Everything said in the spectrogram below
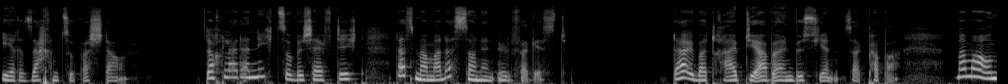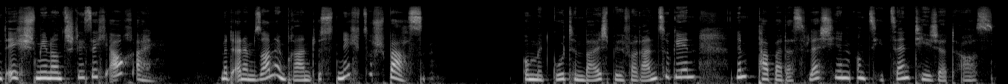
ihre Sachen zu verstauen. Doch leider nicht so beschäftigt, dass Mama das Sonnenöl vergisst. Da übertreibt ihr aber ein bisschen, sagt Papa. Mama und ich schmieren uns schließlich auch ein. Mit einem Sonnenbrand ist nicht zu spaßen. Um mit gutem Beispiel voranzugehen, nimmt Papa das Fläschchen und zieht sein T-Shirt aus.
